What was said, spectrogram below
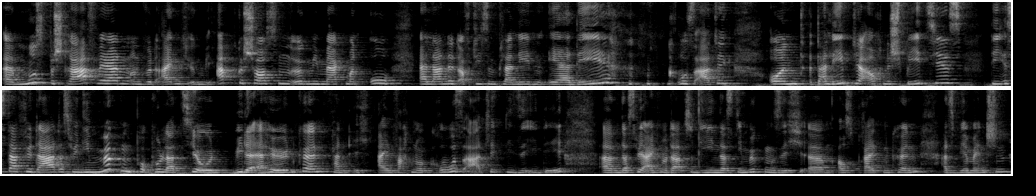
äh, muss bestraft werden und wird eigentlich irgendwie abgeschossen. Irgendwie merkt man, oh, er landet auf diesem Planeten RD, großartig und da lebt ja auch eine Spezies, die ist dafür da, dass wir die Mückenpopulation wieder erhöhen können. Fand ich einfach nur großartig, diese Idee, ähm, dass wir eigentlich nur dazu dienen, dass die Mücken sich ähm, ausbreiten können, also wir Menschen.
